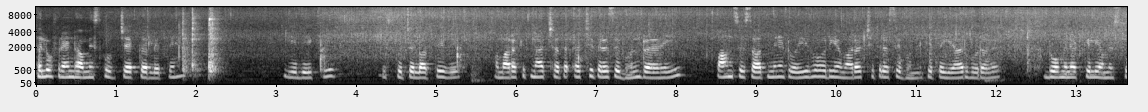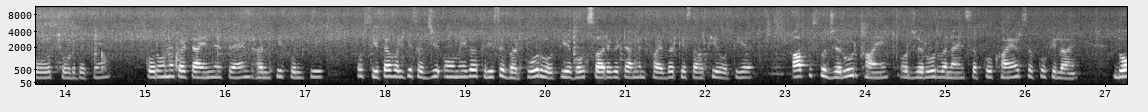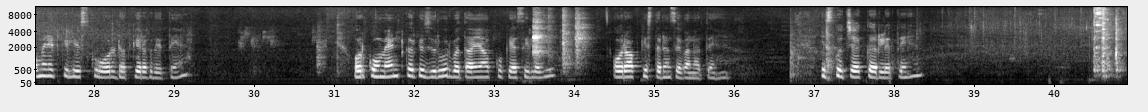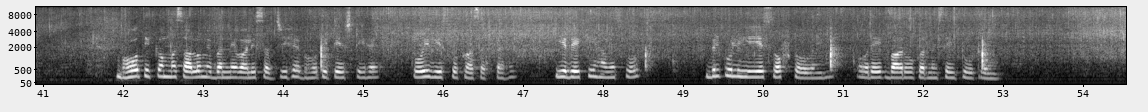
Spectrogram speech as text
हेलो फ्रेंड हम इसको चेक कर लेते हैं। ये देखिए। इसको चलाते हुए। हमारा कितना अच्छा अच्छी तरह से भुन रहा है ये। पाँच से सात मिनट हुई हो और ये हमारा अच्छी तरह से भुन के तैयार हो रहा है। दो मिनट के लिए हम इसको और छोड़ देते हैं। कोरोना का टाइम है फ्रेंड, हल्की फुल्की। और सीताफल की सब्ज़ी ओमेगा थ्री से भरपूर होती है। बहुत सारे विटामिन, फाइबर के साथ ही होती है। आप इसको ज़रूर खाएँ और ज़रूर बनाएँ, सबको खाएँ और सबको खिलाएँ। दो मिनट के लिए इसको और ढक के रख देते हैं। और कमेंट करके ज़रूर बताएँ आपको कैसी लगी। और आप किस तरह से बनाते हैं? इसको चेक कर लेते हैं। बहुत ही कम मसालों में बनने वाली सब्ज़ी है, बहुत ही टेस्टी है, कोई भी इसको खा सकता है। ये देखिए, हम इसको बिल्कुल ही ये सॉफ्ट हो गए हैं और एक बार वो करने से ही टूट रहे हैं।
